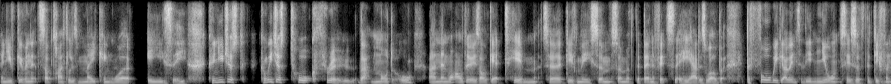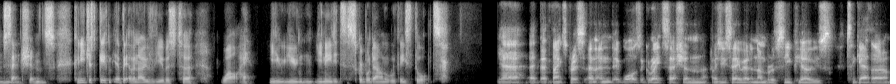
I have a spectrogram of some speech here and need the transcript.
And you've given it subtitle as making work easy. Can you just can we just talk through that model? And then what I'll do is I'll get Tim to give me some some of the benefits that he had as well. But before we go into the nuances of the different mm. sections, can you just give me a bit of an overview as to why you you you needed to scribble down all of these thoughts? Yeah, uh, uh, thanks, Chris. And and it was a great session. As you say, we had a number of CPOs together,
